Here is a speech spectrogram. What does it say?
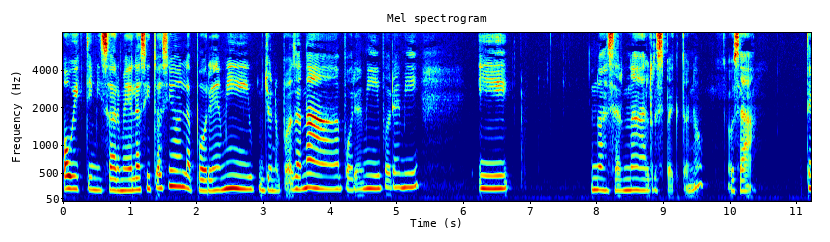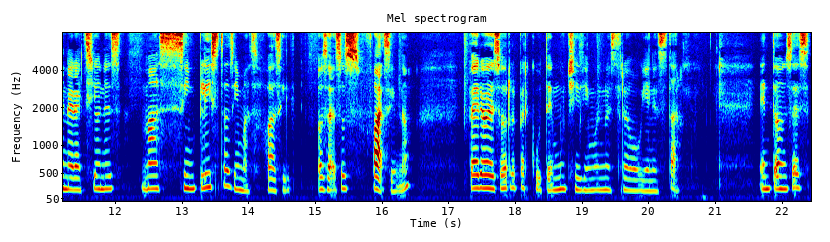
o victimizarme de la situación, la pobre de mí, yo no puedo hacer nada, pobre de mí, pobre de mí y no hacer nada al respecto, ¿no? O sea, tener acciones más simplistas y más fácil. O sea, eso es fácil, ¿no? Pero eso repercute muchísimo en nuestro bienestar. Entonces,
